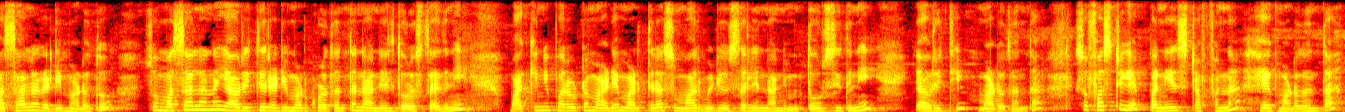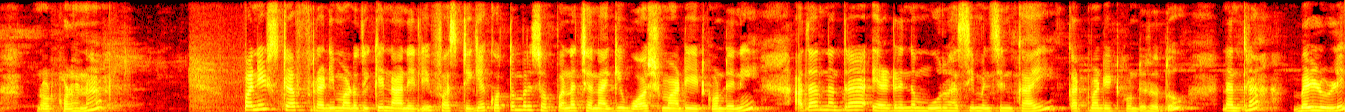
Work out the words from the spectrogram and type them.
ಮಸಾಲ ರೆಡಿ ಮಾಡೋದು. ಸೊ ಮಸಾಲಾನ ಯಾವ ರೀತಿ ರೆಡಿ ಮಾಡ್ಕೊಳ್ಳೋದಂತ ನಾನು ಇಲ್ಲಿ ತೋರಿಸ್ತಾ ಇದ್ದೀನಿ. ಬಾಕಿ ನೀವು ಪರೋಟ ಮಾಡೇ ಮಾಡ್ತೀರಾ, ಸುಮಾರು ವಿಡಿಯೋಸಲ್ಲಿ ನಾನು ನಿಮಗೆ ತೋರಿಸಿದ್ದೀನಿ ಯಾವ ರೀತಿ ಮಾಡೋದಂತ. ಸೊ ಫಸ್ಟಿಗೆ ಪನ್ನೀರ್ ಸ್ಟಫನ್ನು ಹೇಗೆ ಮಾಡೋದಂತ ನೋಡ್ಕೊಳ್ಳೋಣ. ಪನ್ನೀರ್ ಸ್ಟಫ್ ರೆಡಿ ಮಾಡೋದಕ್ಕೆ ನಾನಿಲ್ಲಿ ಫಸ್ಟಿಗೆ ಕೊತ್ತಂಬರಿ ಸೊಪ್ಪನ್ನು ಚೆನ್ನಾಗಿ ವಾಶ್ ಮಾಡಿ ಇಟ್ಕೊಂಡೀನಿ. ಅದಾದ ನಂತರ ಎರಡರಿಂದ ಮೂರು ಹಸಿಮೆಣಸಿನ್ಕಾಯಿ ಕಟ್ ಮಾಡಿ ಇಟ್ಕೊಂಡಿರೋದು. ನಂತರ ಬೆಳ್ಳುಳ್ಳಿ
